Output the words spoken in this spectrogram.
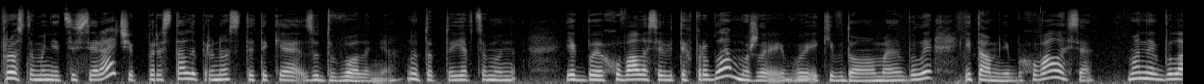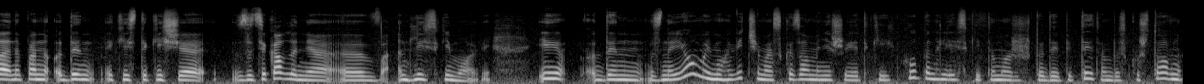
Просто мені ці всі речі перестали приносити таке задоволення. Ну, тобто я в цьому якби ховалася від тих проблем, можливо, які вдома в мене були, і там ніби ховалася. У мене була, напевно, один якийсь такий ще зацікавлення е, в англійській мові. І один знайомий мого відчима сказав мені, що є такий клуб англійський, ти можеш туди піти, там безкоштовно.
